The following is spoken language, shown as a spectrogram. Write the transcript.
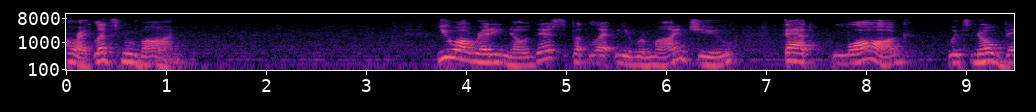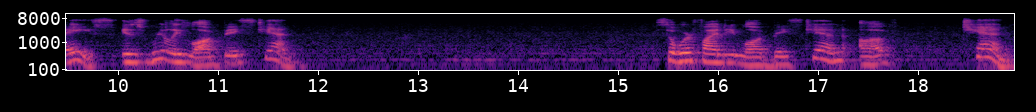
All right, let's move on. You already know this, but let me remind you that log with no base is really log base 10. So we're finding log base 10 of 10.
